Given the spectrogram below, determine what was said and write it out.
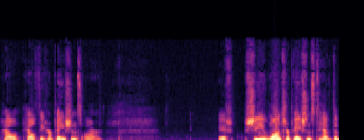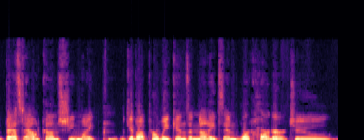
how healthy her patients are if she wants her patients to have the best outcomes, she might give up her weekends and nights and work harder to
